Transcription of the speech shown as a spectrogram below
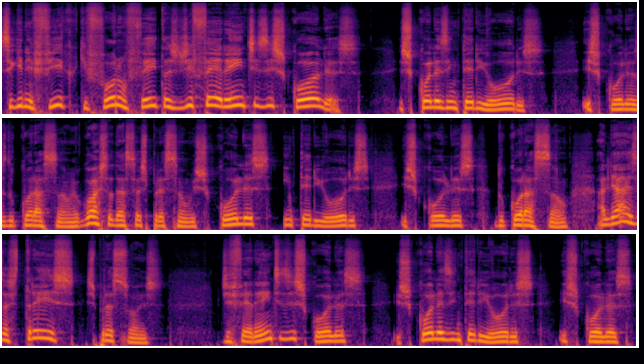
Significa que foram feitas diferentes escolhas, escolhas interiores, escolhas do coração. Eu gosto dessa expressão, escolhas interiores, escolhas do coração. Aliás, as três expressões, diferentes escolhas, escolhas interiores, escolhas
